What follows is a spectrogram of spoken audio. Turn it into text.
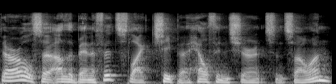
There are also other benefits, like cheaper health insurance and so on.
